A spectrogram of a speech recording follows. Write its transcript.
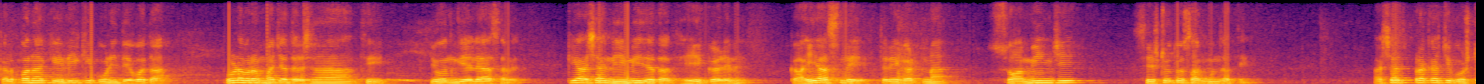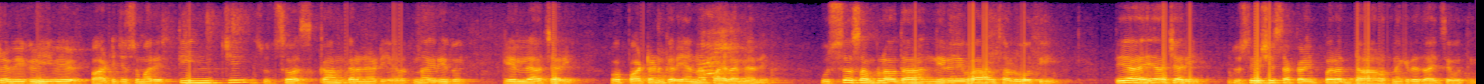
कल्पना केली की कोणी देवता पूर्ण ब्रह्माच्या दर्शनार्थी येऊन गेल्या असाव्यात की अशा नेहमी येतात हेही कळले नाही. काही असले तरी घटना स्वामींची श्रेष्ठत्व सांगून जाते. अशाच प्रकारची गोष्ट वेगळी वेळ पहाटेच्या सुमारे तीनची उत्सवास काम करण्यासाठी रत्नागिरी येथून गेलेले आचारी व पाटणकर यांना पाहायला मिळाले. उत्सव संपला होता निर्विवाह चालू होती. ते आहे आचारी. दुसऱ्या दिवशी सकाळी परत दहा रत्नागिरीला जायचे होते.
